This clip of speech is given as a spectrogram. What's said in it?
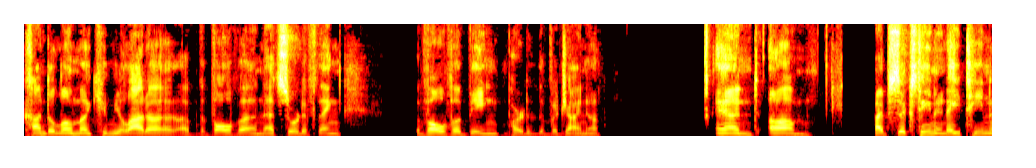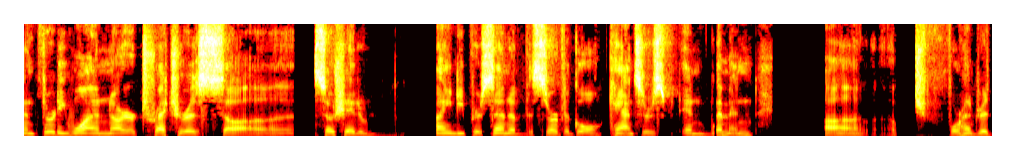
condyloma acuminata of the vulva and that sort of thing. The vulva being part of the vagina. And um, type 16 and 18 and 31 are treacherous, uh, associated 90% of the cervical cancers in women, uh, 400,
